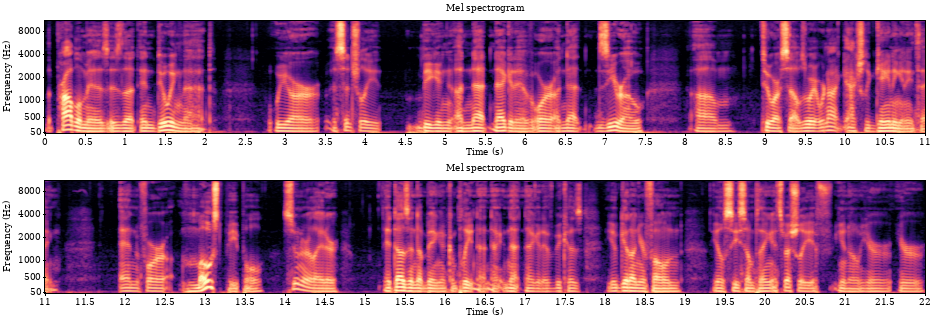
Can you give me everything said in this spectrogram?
The problem is is that in doing that, we are essentially being a net negative or a net zero um, to ourselves. We're not actually gaining anything. And for most people, sooner or later, it does end up being a complete net, ne- net negative because you'll get on your phone, you'll see something, especially if you know you're you're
